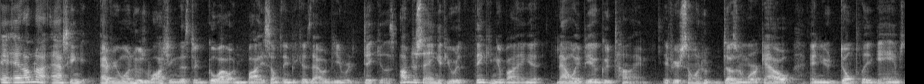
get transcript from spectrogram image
And, and I'm not asking everyone who's watching this to go out and buy something because that would be ridiculous. I'm just saying if you were thinking of buying it, now might be a good time. If you're someone who doesn't work out and you don't play games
